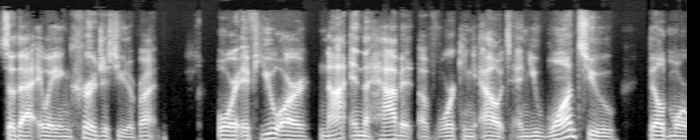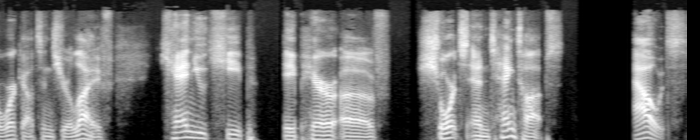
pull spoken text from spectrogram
so that way encourages you to run? Or if you are not in the habit of working out and you want to build more workouts into your life, can you keep a pair of shorts and tank tops out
